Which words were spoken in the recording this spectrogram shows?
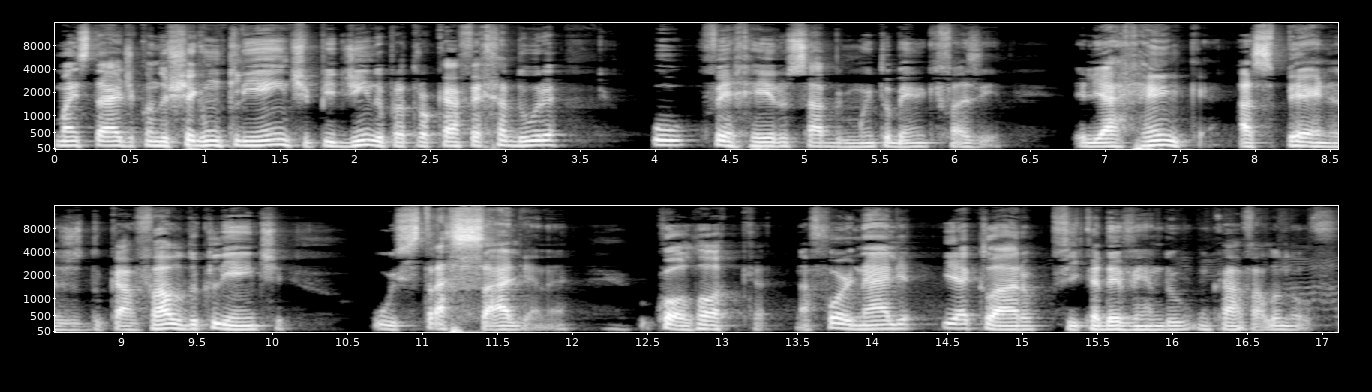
Mais tarde, quando chega um cliente pedindo para trocar a ferradura, o ferreiro sabe muito bem o que fazer. Ele arranca as pernas do cavalo do cliente, o estraçalha, né? o coloca na fornalha e, é claro, fica devendo um cavalo novo.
